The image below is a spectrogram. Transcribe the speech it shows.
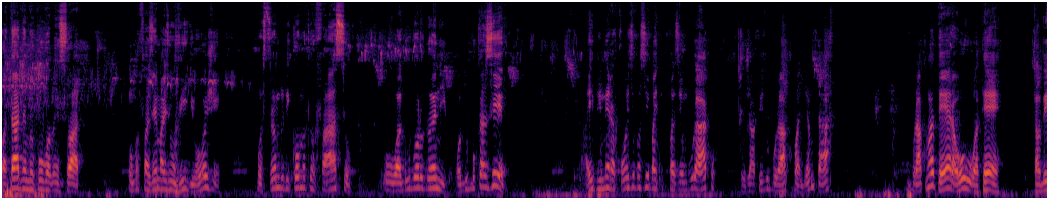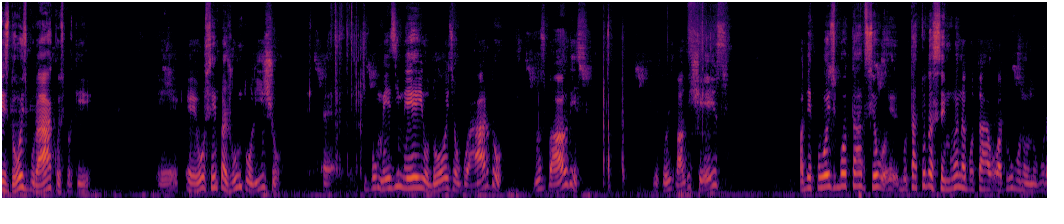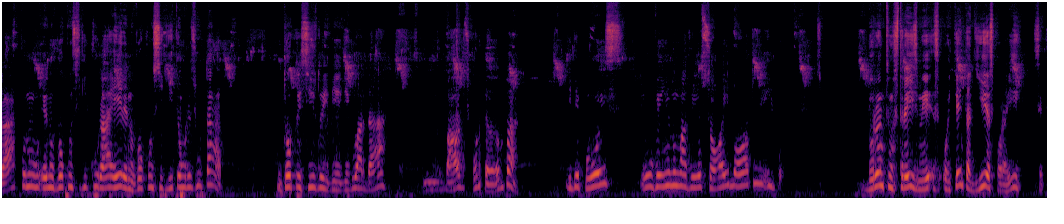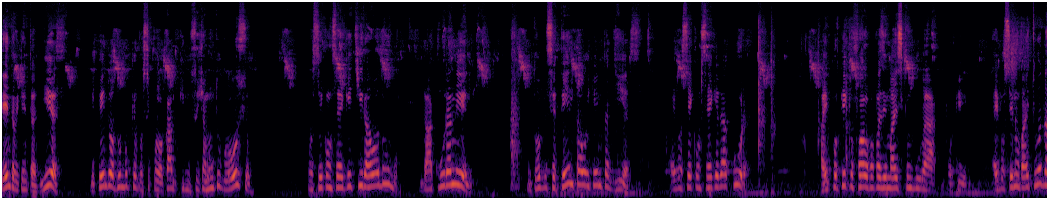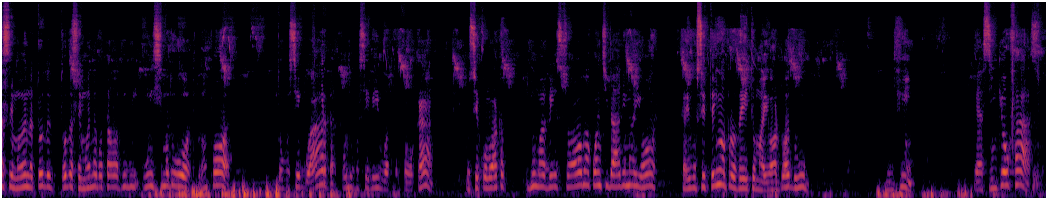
Boa tarde, meu povo abençoado. Vamos fazer mais um vídeo hoje mostrando de como que eu faço o adubo orgânico, o adubo caseiro. Aí, primeira coisa, você vai ter que fazer um buraco. Eu já fiz o buraco para adiantar. Um buraco na terra, ou até talvez dois buracos, porque é, eu sempre junto o lixo, é, tipo um mês e meio, dois, eu guardo nos baldes, os dois baldes cheios, para depois botar, se eu eh, botar toda semana, botar o adubo no, no buraco, não, eu não vou conseguir curar ele, não vou conseguir ter um resultado. Então eu preciso de, de guardar baldes com tampa e depois eu venho numa vez só e boto e durante uns três meses, 80 dias por aí, 70, 80 dias, depende do adubo que você colocar, que não seja muito grosso, você consegue tirar o adubo, dar cura nele. Então de 70 a 80 dias aí você consegue dar cura. Aí por que, que eu falo para fazer mais que um buraco? Porque aí você não vai toda semana, toda, toda semana botar o adubo um em cima do outro, não pode. Então você guarda, quando você vem colocar, você coloca de uma vez só uma quantidade maior. Aí você tem um aproveito maior do adubo. Enfim, é assim que eu faço.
